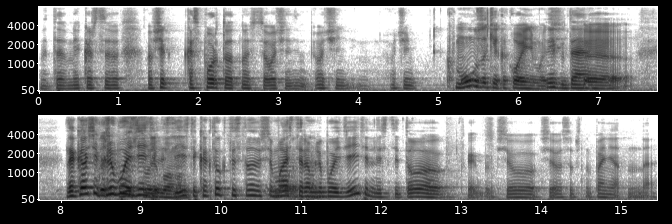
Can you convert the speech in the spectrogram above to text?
это, мне кажется, вообще к спорту относится очень, очень, очень... К музыке какой-нибудь. Да. К да, вообще, к любой деятельности. Любому. Если как только ты становишься ну, мастером да. любой деятельности, то как бы все, все, собственно, понятно, да.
